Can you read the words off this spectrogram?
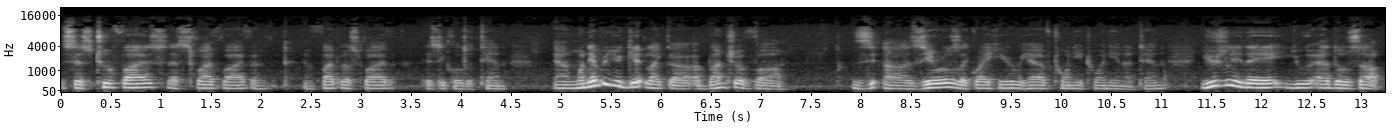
It says two fives, that's five five, and, and five plus five is equal to ten. And whenever you get like a, a bunch of uh, zeros, like right here we have 20, 20, and a 10, usually they you add those up.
